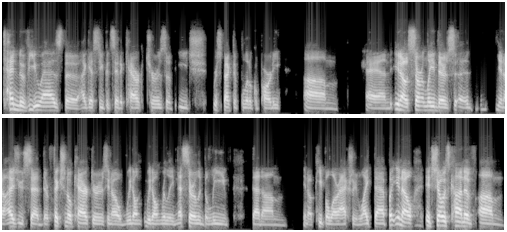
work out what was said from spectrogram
tend to view as the, I guess you could say, the caricatures of each respective political party. Um, and you know, certainly there's, uh, you know, as you said, they're fictional characters. You know, we don't we don't really necessarily believe that um, you know people are actually like that but you know it shows kind of um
